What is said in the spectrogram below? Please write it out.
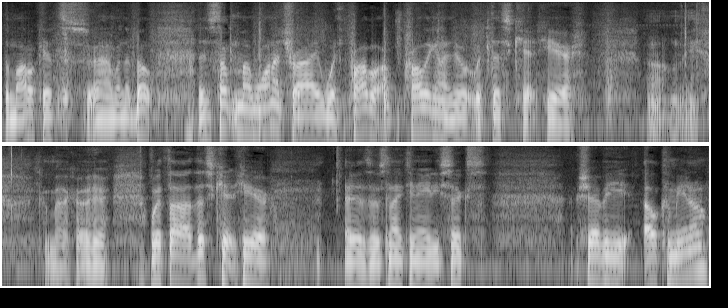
the model kits when they're built. This is something I want to try with. Probably, I'm probably going to do it with this kit here. Oh, let me come back out here. With uh, this kit here is this 1986 Chevy El Camino,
